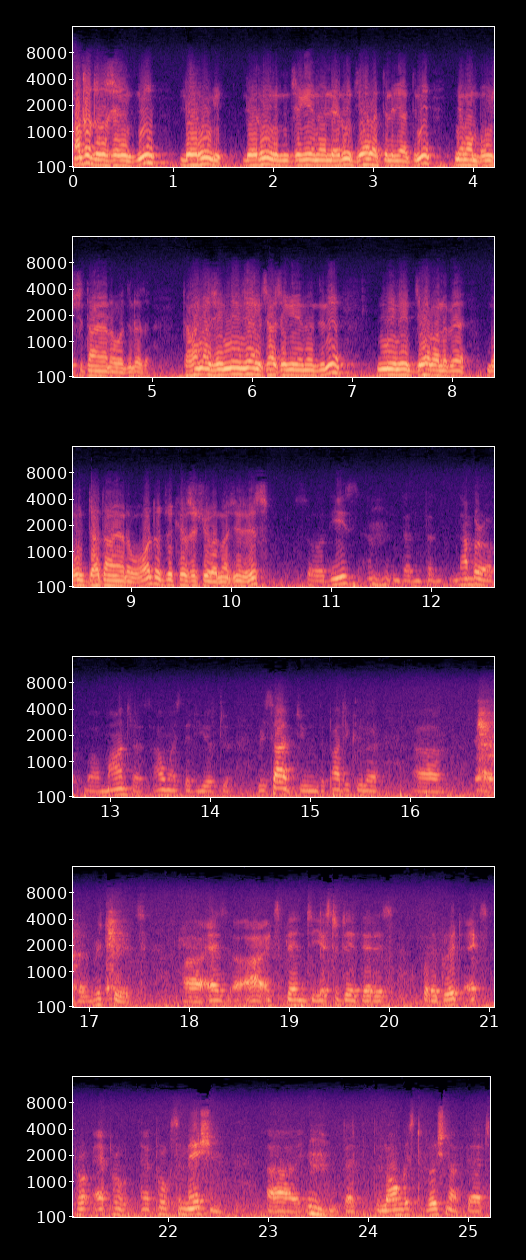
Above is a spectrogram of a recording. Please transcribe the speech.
하다 도서니 레루 레루 저기는 레루 제가 들려야더니 내가 무엇이 다야라고 들어서 다만 이제 민정 자식이 있는데 니네 제발에 뭐 다다야라고 어디 좋게서 쉬어 나시레스 So these, the, the number of uh, mantras, how much that you have to recite during the particular uh, uh, the retreats, uh, as I explained yesterday, there is for the great expro- appro- approximation, uh, the, the longest version of that,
